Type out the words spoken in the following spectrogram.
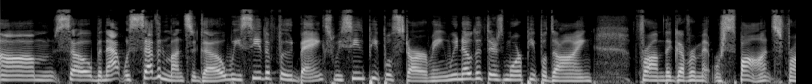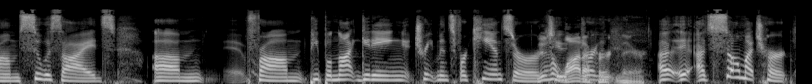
Um, so, but that was seven months ago. We see the food banks, we see people starving. We know that there's more people dying from the government response, from suicides. Um, from people not getting treatments for cancer. There's a lot of hurt there. uh, it- uh, so much hurt.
